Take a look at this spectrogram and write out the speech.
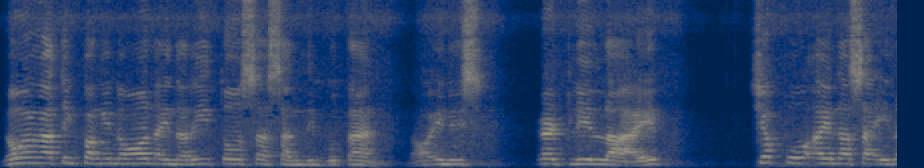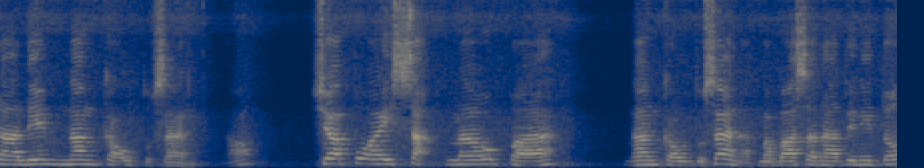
nung ang ating Panginoon ay narito sa sanlibutan, no, in His earthly life, siya po ay nasa ilalim ng kautusan. No? Siya po ay saklaw pa ng kautusan. At mabasa natin ito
